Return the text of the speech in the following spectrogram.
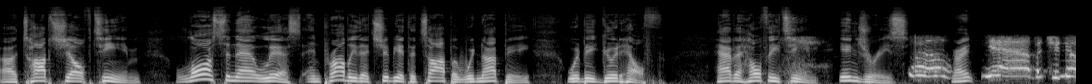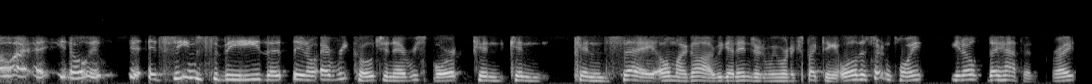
a top shelf team, lost in that list, and probably that should be at the top, but would not be, would be good health. Have a healthy team. Injuries, well, right? Yeah, but you know, I, you know, it, it, it seems to be that you know every coach in every sport can can can say, "Oh my God, we got injured and we weren't expecting it." Well, at a certain point, you know, they happen, right?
